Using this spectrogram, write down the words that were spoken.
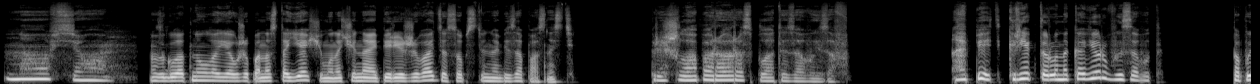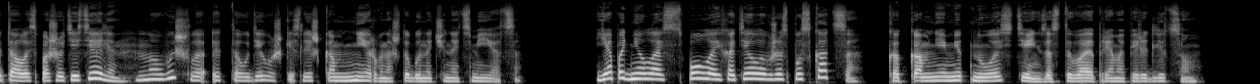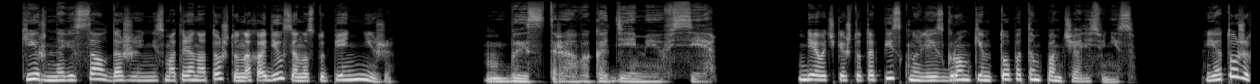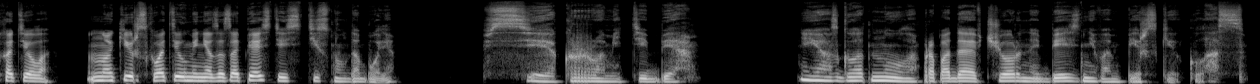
«Ну все, сглотнула я уже по-настоящему, начиная переживать за собственную безопасность. Пришла пора расплаты за вызов. «Опять к ректору на ковер вызовут?» Попыталась пошутить Эллен, но вышло это у девушки слишком нервно, чтобы начинать смеяться. Я поднялась с пола и хотела уже спускаться, как ко мне метнулась тень, застывая прямо перед лицом. Кир нависал даже несмотря на то, что находился на ступень ниже. «Быстро в академию все!» Девочки что-то пискнули и с громким топотом помчались вниз. Я тоже хотела, но Кир схватил меня за запястье и стиснул до боли. «Все, кроме тебя». Я сглотнула, пропадая в черной бездне вампирских глаз.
